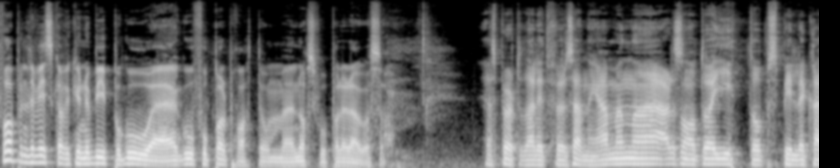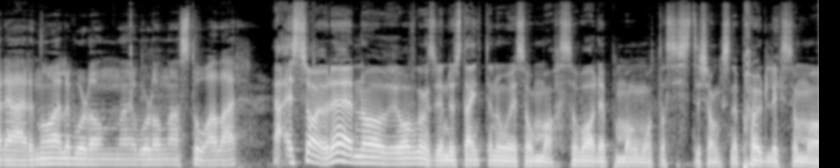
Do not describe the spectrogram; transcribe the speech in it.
forhåpentligvis skal vi kunne by på god, uh, god fotballprat om uh, norsk fotball i dag også. Jeg spurte deg litt før sending her, men eh, er det sånn at du har gitt opp spillekarriere nå, eller hvordan, eh, hvordan er ståa der? Ja, jeg sa jo det når overgangsvinduet stengte nå i sommer, så var det på mange måter siste sjansen. Jeg prøvde liksom å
